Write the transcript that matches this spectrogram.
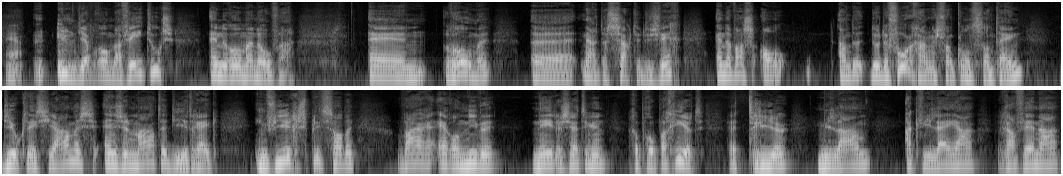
Ja. Je hebt Roma Vetus en Roma Nova. En Rome, uh, nou, dat zakte dus weg. En er was al aan de, door de voorgangers van Constantijn... Diocletianus en zijn maten, die het Rijk in vier gesplitst hadden... waren er al nieuwe nederzettingen gepropageerd. Het Trier, Milaan, Aquileia, Ravenna...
